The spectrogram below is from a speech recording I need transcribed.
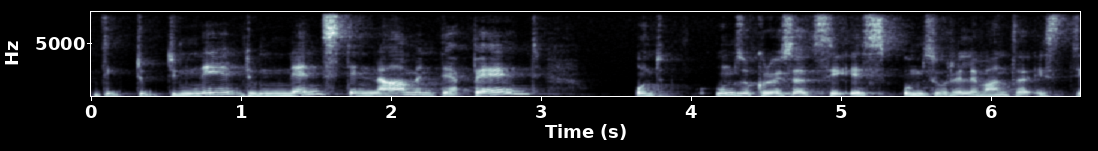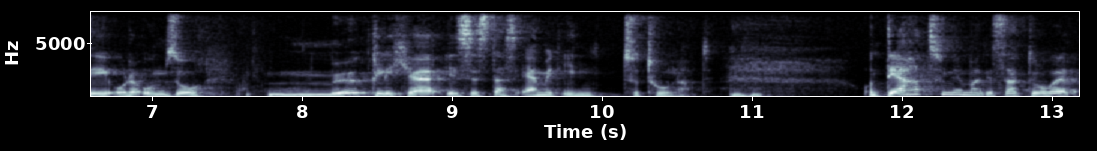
die, du, du nennst den Namen der Band Und umso größer sie ist, umso relevanter ist sie oder umso möglicher ist es, dass er mit ihnen zu tun hat. Mhm. Und der hat zu mir mal gesagt, Robert,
